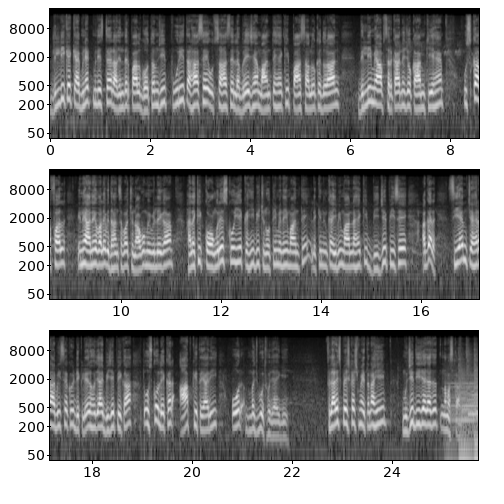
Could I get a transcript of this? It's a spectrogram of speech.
दिल्ली के कैबिनेट मिनिस्टर राजेंद्र पाल गौतम जी। पूरी तरह से उत्साह से लबरेज हैं मानते हैं कि पाँच सालों के दौरान दिल्ली में आप सरकार ने जो काम किए हैं, उसका फल इन्हें आने वाले विधानसभा चुनावों में मिलेगा। हालाँकि कांग्रेस को ये कहीं भी चुनौती में नहीं मानते, लेकिन इनका ये भी मानना है कि बीजेपी से अगर सीएम चेहरा अभी से कोई डिक्लेयर हो जाए बीजेपी का तो उसको लेकर आपकी तैयारी और मज़बूत हो जाएगी। फ़िलहाल इस पेशकश में इतना ही। मुझे दीजिए इजाज़त। नमस्कार।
